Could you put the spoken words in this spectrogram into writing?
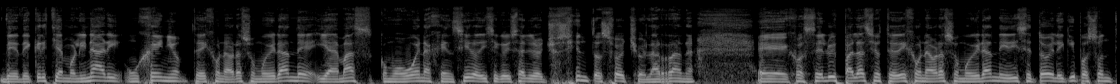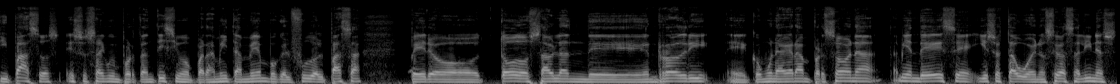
de, Cristian Molinari, un genio, te deja un abrazo muy grande y además como buen agenciero dice que hoy sale el 808, la rana. Eh, José Luis Palacios te deja un abrazo muy grande y dice todo el equipo son tipazos, eso es algo importantísimo para mí también porque el fútbol pasa pero todos hablan de Rodri eh, como una gran persona, también de ese, y eso está bueno. Seba Salinas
